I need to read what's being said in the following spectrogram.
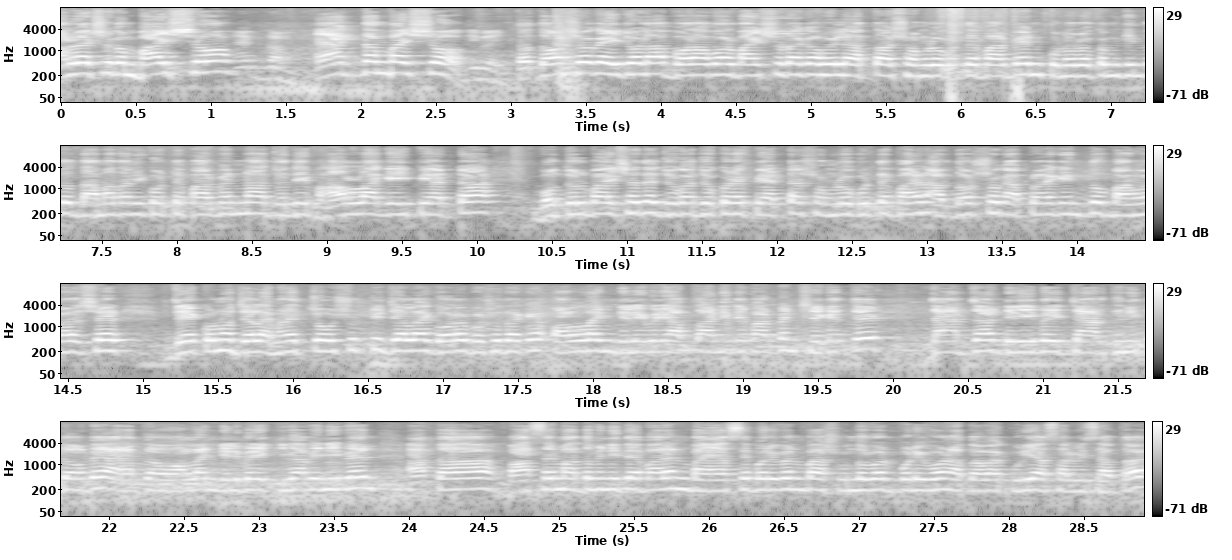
আরও একশো কম। বাইশশো? একদম। একদম বাইশশো? তো দর্শক এই জোড়া বরাবর বাইশশো টাকা হইলে আপনারা সংগ্রহ করতে পারবেন কোন রকম কিন্তু দামাদামি করতে পারবেন না। যদি ভালো লাগে এই পেয়ারটা বদুল ভাইয়ের সাথে যোগাযোগ করে পেয়ারটা সংগ্রহ করতে পারেন। আর দর্শক আপনারা কিন্তু বাংলাদেশের যে কোনো জেলায় মানে চৌষট্টি জেলায় ঘরে বসে থাকে অনলাইন ডেলিভারি আপনারা নিতে পারবেন। সেক্ষেত্রে যার ডেলিভারি চার্জ নিতে হবে আর আপনার অনলাইন ডেলিভারি কীভাবে নেবেন, আপনার বাসের মাধ্যমে নিতে পারেন বা এসে পরিবহন বা সুন্দরবন পরিবহন অথবা কুরিয়ার সার্ভিস আপনারা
